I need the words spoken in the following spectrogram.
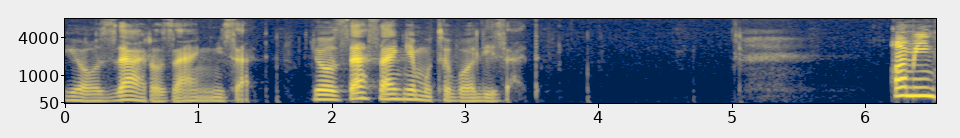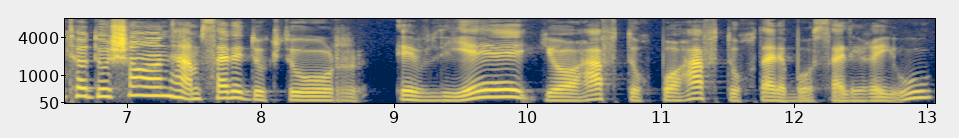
یازده را زنگ می زد. یازده زنگ متوالی زد. آمینتا دوشان همسر دکتر اولیه یا هفت با هفت دختر با سلیقه او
